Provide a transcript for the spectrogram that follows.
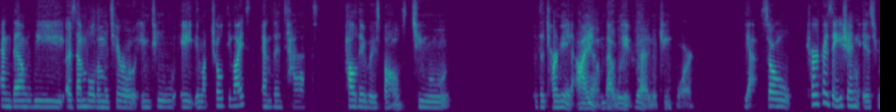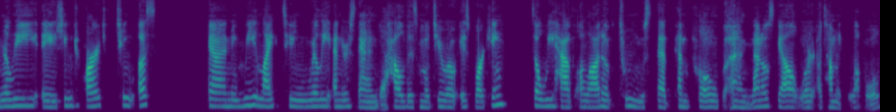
And then we assemble the material into a electrode device and then test how they respond to the target ion that we are looking for. Yeah, so characterization is really a huge part to us. And we like to really understand how this material is working so we have a lot of tools that can probe and nanoscale or atomic level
